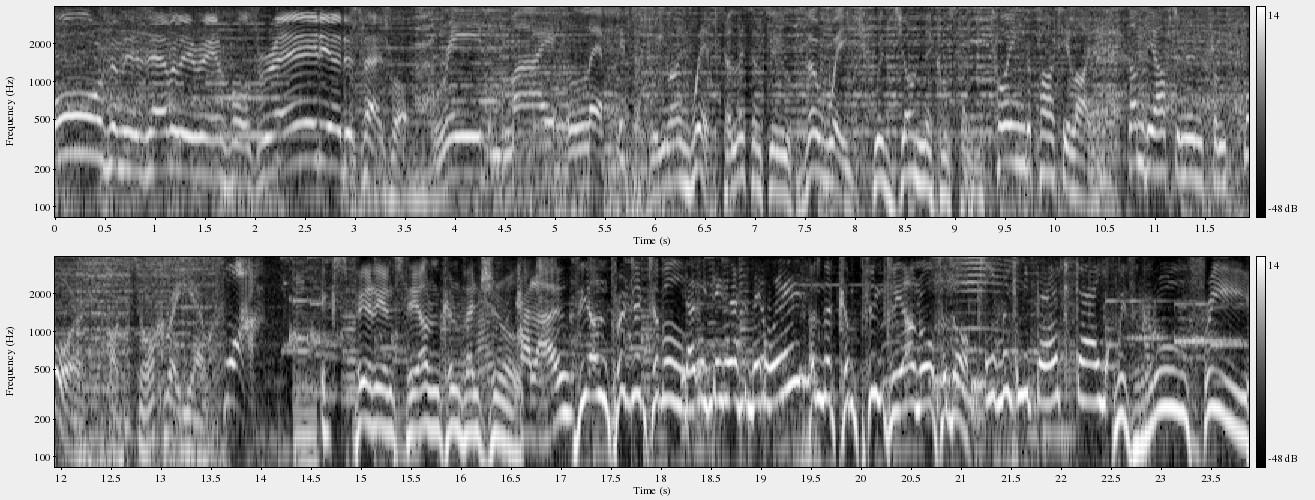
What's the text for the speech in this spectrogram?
All from his heavily reinforced radio dispatch box. Read my lips. It's a three-line whip to listen to The Week with John Nicholson Toying the party line. Sunday afternoon from 4. on Talk Radio. Experience the unconventional. Hello? The unpredictable. Don't you think that's a bit weird? And the completely unorthodox. It was my birthday. With rule free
